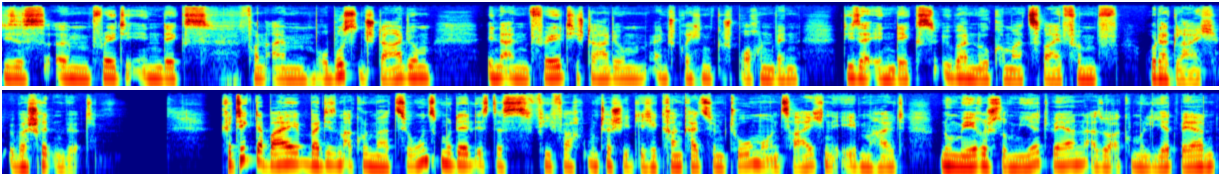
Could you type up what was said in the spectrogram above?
dieses ähm, Frailty-Index von einem robusten Stadium in einem Frailty-Stadium entsprechend gesprochen, wenn dieser Index über 0,25 oder gleich überschritten wird. Kritik dabei bei diesem Akkumulationsmodell ist, dass vielfach unterschiedliche Krankheitssymptome und Zeichen eben halt numerisch summiert werden, also akkumuliert werden.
